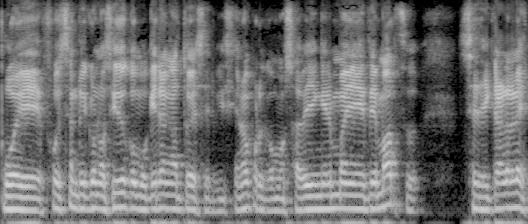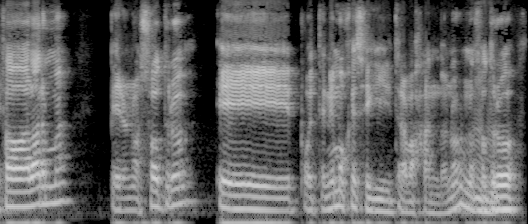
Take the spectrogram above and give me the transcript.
pues fuesen reconocidos como que eran actos de servicio, ¿no? Porque como sabéis, en el mes de marzo se declara el estado de alarma, pero nosotros eh, pues tenemos que seguir trabajando, ¿no? Nosotros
